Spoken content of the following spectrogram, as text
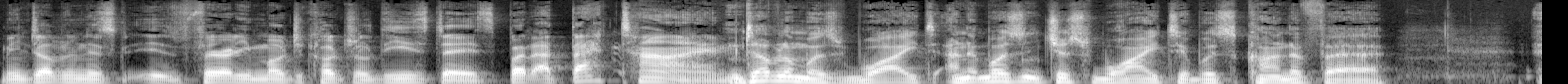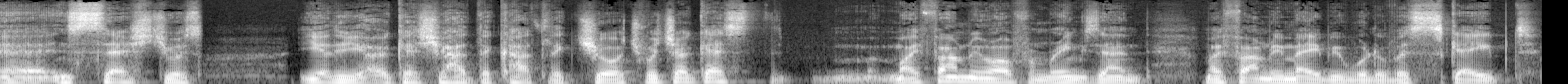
I mean, Dublin is is fairly multicultural these days, but at that time, Dublin was white, and it wasn't just white; it was kind of uh, uh, incestuous. Yeah, the, I guess you had the Catholic Church, which I guess my family were all from Ringsend. My family maybe would have escaped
